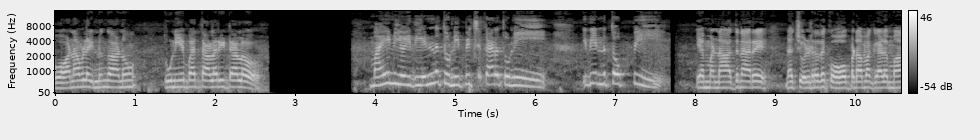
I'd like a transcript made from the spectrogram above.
போனவளை இன்னும் காணும். துணியை பார்த்து அலறிட்டாளோ? மைனியோ இது என்ன துணி? பிச்சைக்கார துணி. இது என்ன தொப்பி? ஏம்மா நாத்தனாரே நான் சொல்றத கோவப்படாம கேளுமா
